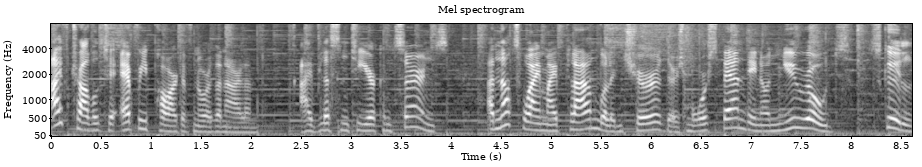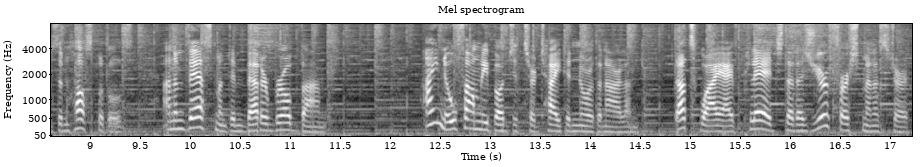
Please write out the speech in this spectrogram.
I've travelled to every part of Northern Ireland. I've listened to your concerns, and that's why my plan will ensure there's more spending on new roads, schools and hospitals, and investment in better broadband. I know family budgets are tight in Northern Ireland. That's why I've pledged that as your First Minister,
